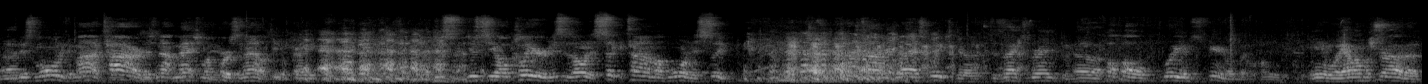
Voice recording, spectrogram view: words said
Uh, this morning, my attire does not match my personality. Okay. just, just so y'all clear, this is only the second time I've worn this suit. Time was last week to, to Zach's grand, uh, Papa Williams' funeral. But anyway, I'm gonna try to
